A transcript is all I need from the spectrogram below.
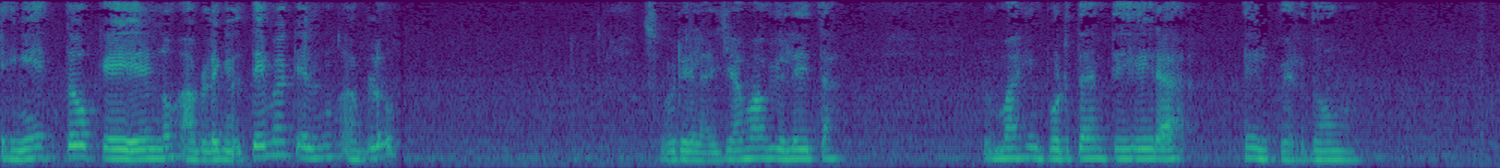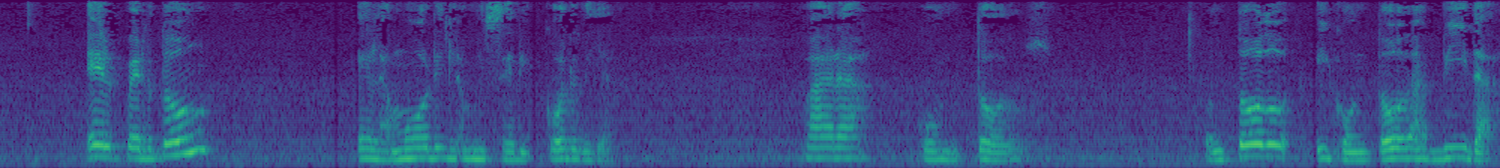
en esto que él nos habla, en el tema que él nos habló sobre la llama violeta, lo más importante era el perdón. El perdón el amor y la misericordia para con todos, con todo y con toda vida.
